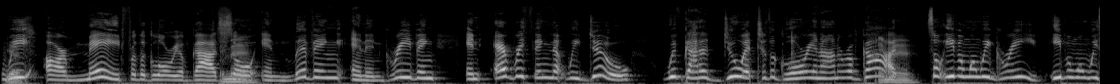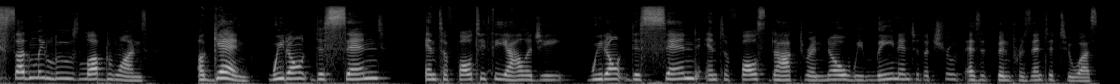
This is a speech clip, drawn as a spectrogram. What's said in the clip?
We Yes. are made for the glory of God. So in living and in grieving, in everything that we do, we've got to do it to the glory and honor of God. Amen. So even when we grieve, even when we suddenly lose loved ones, again, we don't descend into faulty theology. We don't descend into false doctrine. No, we lean into the truth as it's been presented to us.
